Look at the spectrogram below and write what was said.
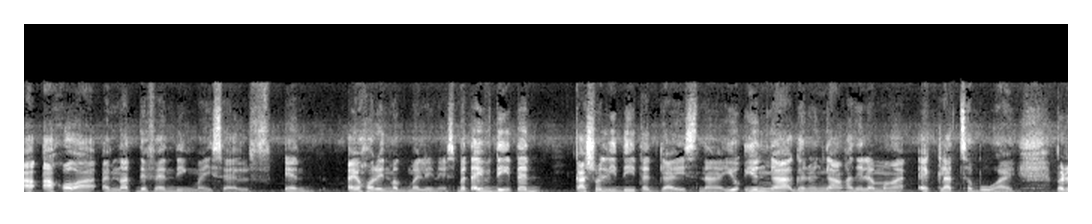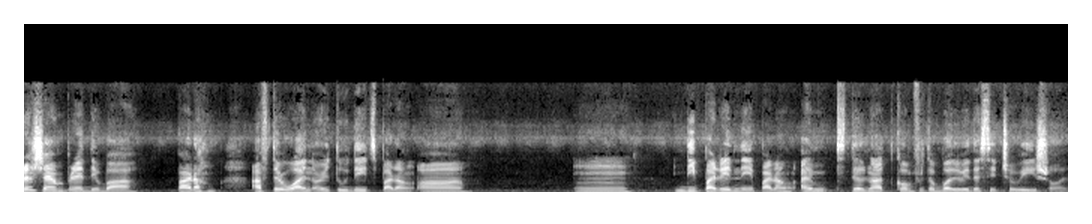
a- ako ah, I'm not defending myself and ayoko rin magmalinis. But I've dated, casually dated guys na y- yun nga, ganun nga ang kanilang mga eklat sa buhay. Pero syempre, di ba parang after one or two dates, parang, ah, uh, mm, hindi pa rin eh. Parang I'm still not comfortable with the situation.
